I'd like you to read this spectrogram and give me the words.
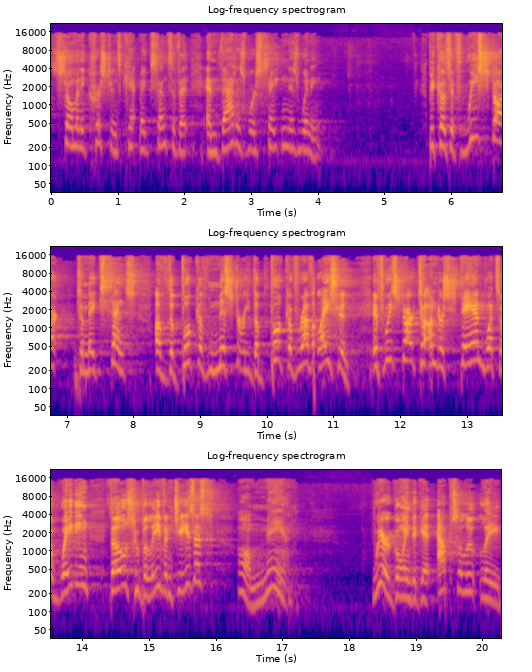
So many Christians can't make sense of it. And that is where Satan is winning. Because if we start to make sense of the book of mystery, the book of Revelation, if we start to understand what's awaiting those who believe in Jesus, oh man, we're going to get absolutely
